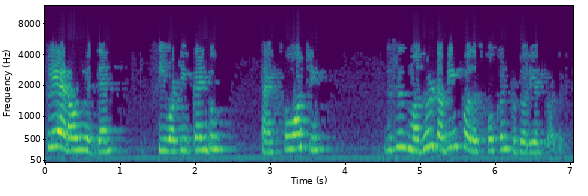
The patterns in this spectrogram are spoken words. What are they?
Play around with them, see what you can do. Thanks for watching. This is Madhur dubbing for the Spoken Tutorial project.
